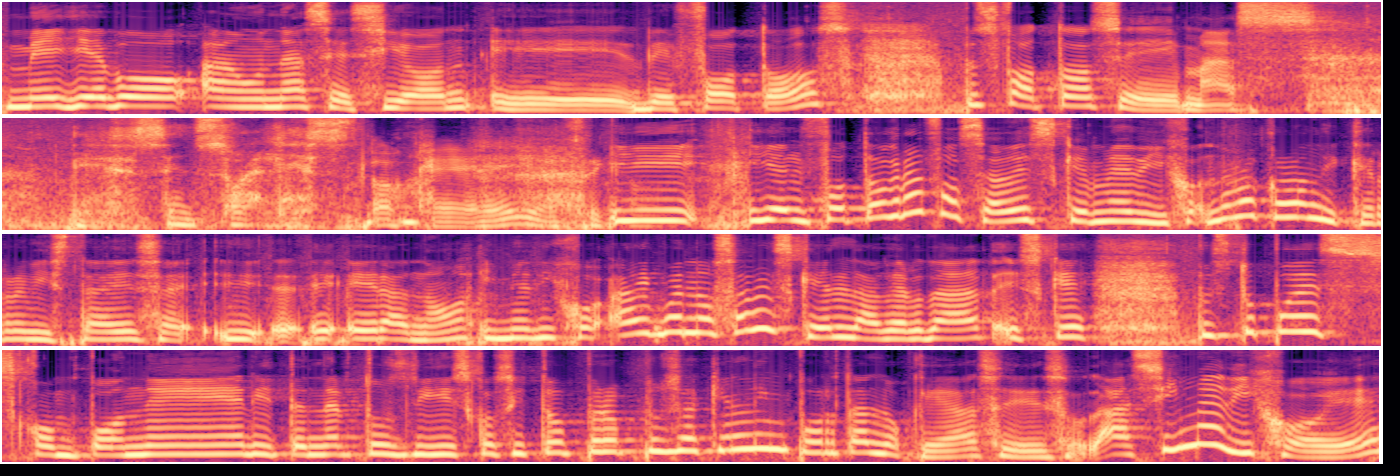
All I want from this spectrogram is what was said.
me llevó a una sesión eh, de fotos, pues fotos eh, más eh, sensuales. Ok, y, y, el fotógrafo, ¿sabes qué me dijo? No me acuerdo ni qué revista esa eh, era, ¿no? Y me dijo, ay, bueno, ¿sabes qué? La verdad es que pues tú puedes componer y tener tus discos y todo, pero pues a quién le importa lo que haces. Así me dijo, ¿eh?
